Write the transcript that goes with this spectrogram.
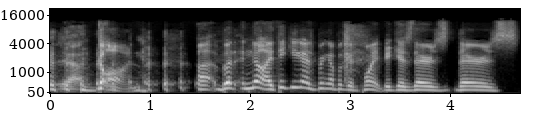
Yeah. gone." Uh, but no, I think you guys bring up a good point because there's there's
